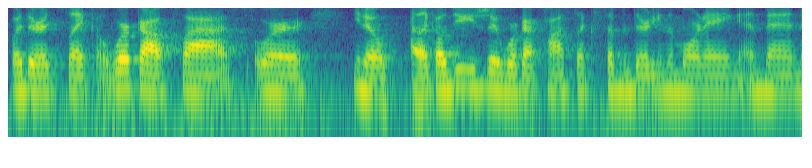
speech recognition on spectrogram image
whether it's like a workout class or you know, like I'll do usually a workout class like 7:30 in the morning and then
